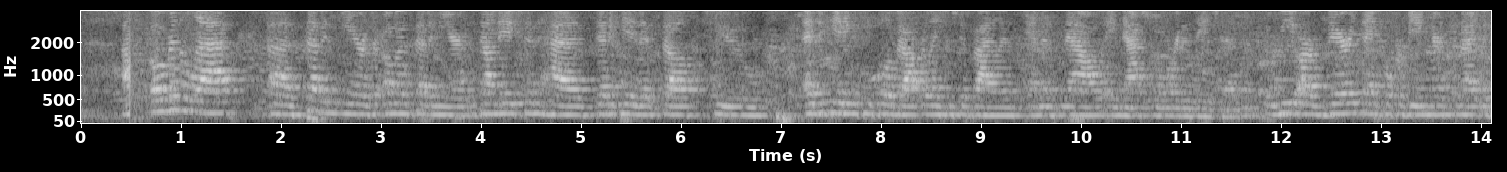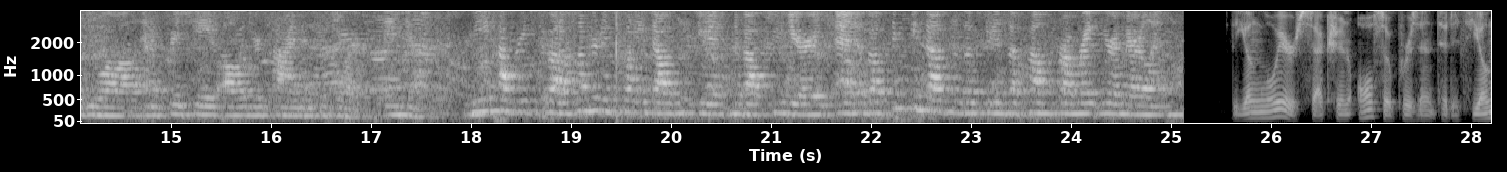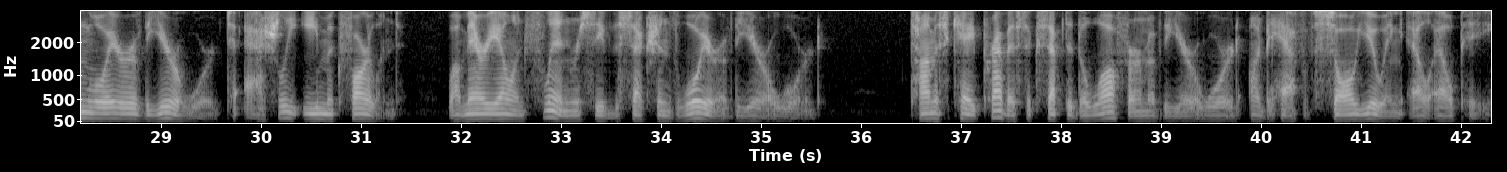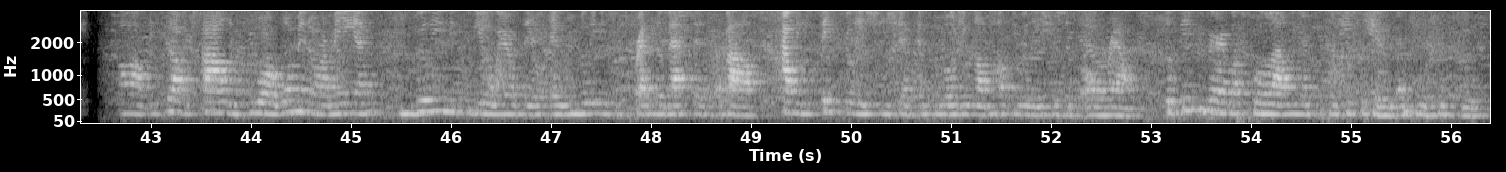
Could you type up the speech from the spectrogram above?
Over the last uh, seven years, or almost seven years, the foundation has dedicated itself to educating people about relationship violence and is now a national organization. So we are very thankful for being here tonight with you all and appreciate all of your time and support. Thank you. We have reached about 120,000 students in about two years, and about 16,000 of those students have come from right here in Maryland. The Young Lawyers section also presented its Young Lawyer of the Year award to Ashley E. McFarland, while Mary Ellen Flynn received the section's Lawyer of the Year award. Thomas K. Prevas accepted the Law Firm of the Year award on behalf of Saul Ewing, LLP. Um, if you have a child, if you are a woman or a man, you really need to be aware of this and we really need to spread the message about having safe relationship and promoting um, healthy relationships all around. So thank you very much for allowing us to participate and to assist you.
